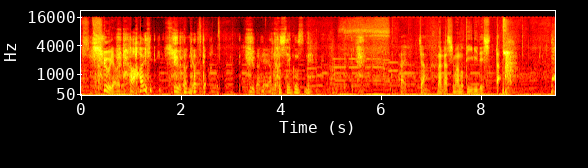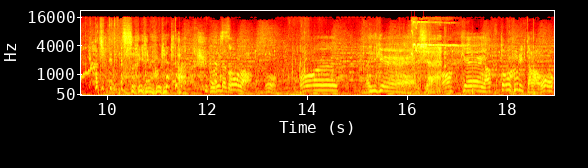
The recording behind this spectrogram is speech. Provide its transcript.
ヒューやめろ。はい。ヒューだけなんすかヒューだけはやめろ。していくんすね。はい。じゃあ長島の TV でした。ついに無理きた。嬉しそうだ。おおーい。いいけ。オッケー。やっと無理きたな。お。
